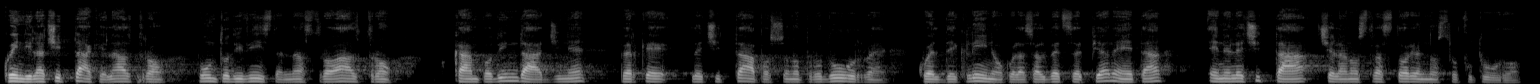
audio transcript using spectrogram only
Quindi la città, che è l'altro punto di vista, il nostro altro campo di indagine, perché le città possono produrre quel declino, quella salvezza del pianeta e nelle città c'è la nostra storia e il nostro futuro.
